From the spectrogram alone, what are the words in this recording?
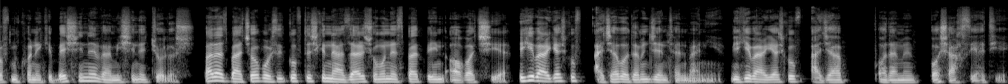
تعارف می‌کنه که بشینه و میشینه جلوش. بعد از بچه ها پرسید گفتش که نظر شما نسبت به این آقا چیه؟ یکی برگشت گفت عجب آدم جنتلمنیه. یکی برگشت گفت عجب آدم با شخصیتیه.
